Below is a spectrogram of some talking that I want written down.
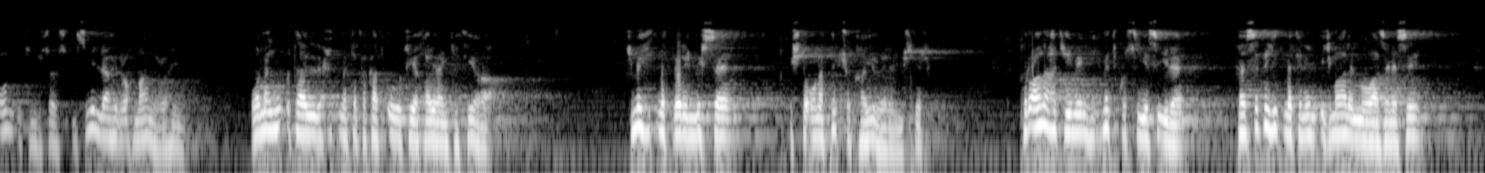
12. söz Bismillahirrahmanirrahim. وَمَنْ يُؤْتَ الْحِكْمَةَ فَقَدْ اُوْتِيَ خَيْرًا كَثِيرًا Kime hikmet verilmişse işte ona pek çok hayır verilmiştir. Kur'an-ı Hakîm'in hikmet kutsiyesi ile felsefe hikmetinin icmalen muvazenesi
